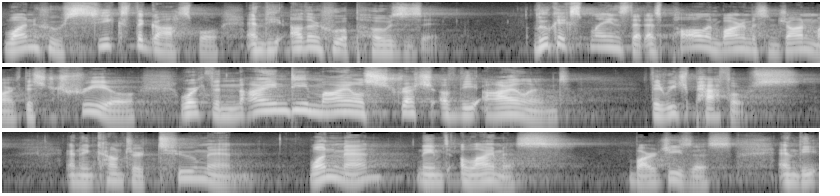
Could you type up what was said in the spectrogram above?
one who seeks the gospel and the other who opposes it. Luke explains that as Paul and Barnabas and John Mark, this trio, work the 90 mile stretch of the island, they reach Paphos and encounter two men. One man named Elymas, Bar Jesus, and the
